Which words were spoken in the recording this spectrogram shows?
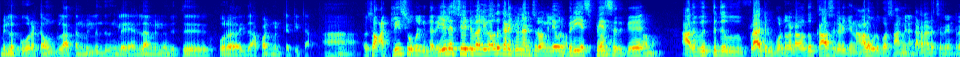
மில்ல போகிற டவுனுக்குள்ள அத்தனை மில் இருந்ததுங்களே எல்லா மில்லும் விற்று போகிற இது அப்பார்ட்மெண்ட் கட்டிட்டான் ஸோ அட்லீஸ்ட் உங்களுக்கு இந்த ரியல் எஸ்டேட் வேல்யூவாவது கிடைக்கும்னு நினச்சிருவாங்க இல்லையா? ஒரு பெரிய ஸ்பேஸ் இருக்கு. ஆமாம் அதை வித்துட்டு ஃப்ளாட்டுக்கு போட்டு கட்டாவது காசு கிடைக்கும் ஆளை விடுப்பா சாமி நான் கடன் அடைச்சிடுறேன்ற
